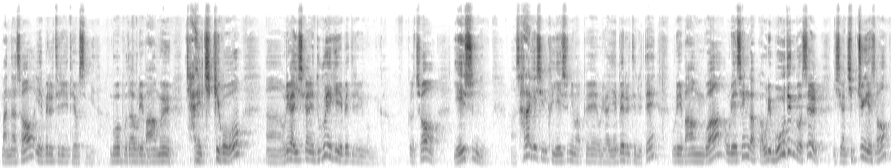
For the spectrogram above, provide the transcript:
만나서 예배를 드리게 되었습니다. 무엇보다 우리 마음을 잘 지키고, 아, 우리가 이 시간에 누구에게 예배 드리는 겁니까? 그렇죠? 예수님. 어, 살아계신 그 예수님 앞에 우리가 예배를 드릴 때 우리의 마음과 우리의 생각과 우리 모든 것을 이 시간 집중해서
